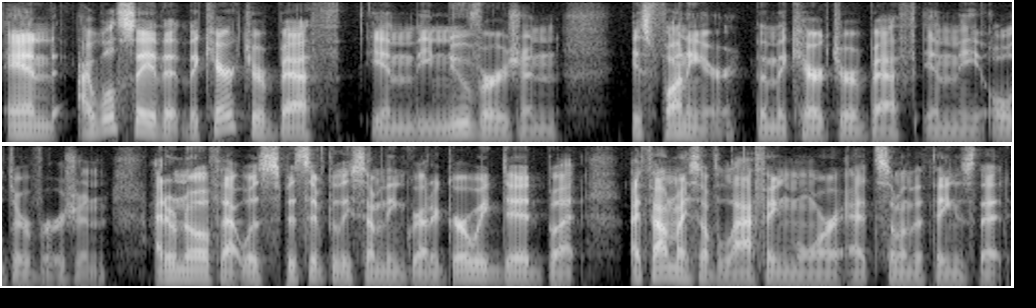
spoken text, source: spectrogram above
And I will say that the character of Beth in the new version is funnier than the character of Beth in the older version. I don't know if that was specifically something Greta Gerwig did, but I found myself laughing more at some of the things that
